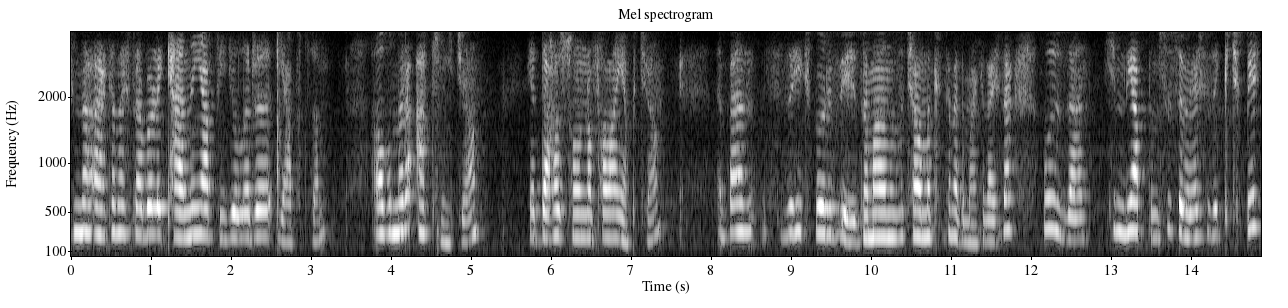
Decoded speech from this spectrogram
Şimdi arkadaşlar böyle kendin yap videoları yaptım. Ama bunları atmayacağım. Ya daha sonra falan yapacağım. Ben size hiç böyle bir zamanınızı çalmak istemedim arkadaşlar. Bu yüzden şimdi yaptığım süslemeleri size küçük bir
